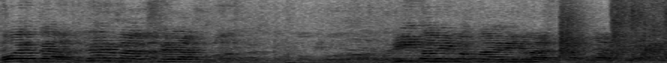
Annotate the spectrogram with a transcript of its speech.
Voittajat tyrmäyksellä. Riita Liikotainen hyvästä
